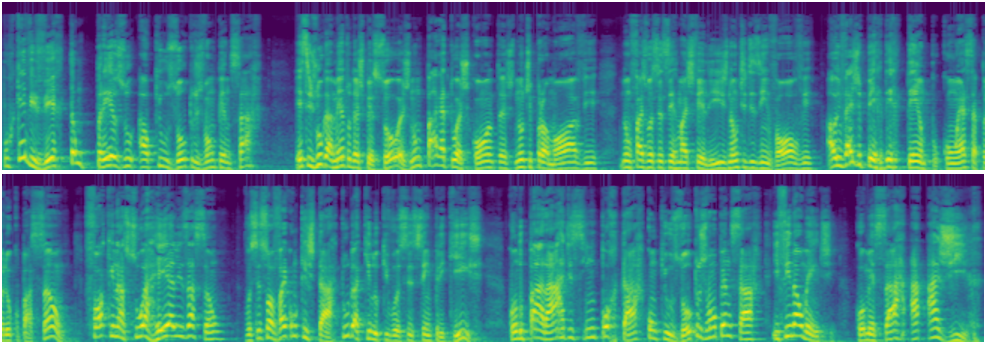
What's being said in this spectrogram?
por que viver tão preso ao que os outros vão pensar? Esse julgamento das pessoas não paga tuas contas, não te promove, não faz você ser mais feliz, não te desenvolve. Ao invés de perder tempo com essa preocupação, foque na sua realização. Você só vai conquistar tudo aquilo que você sempre quis quando parar de se importar com o que os outros vão pensar e, finalmente, começar a agir,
